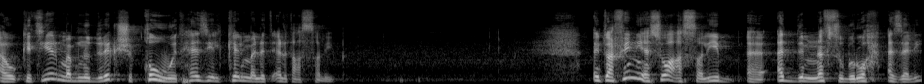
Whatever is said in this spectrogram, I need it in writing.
أو كتير ما بندركش قوة هذه الكلمة اللي اتقالت على الصليب. أنتوا عارفين يسوع على الصليب آه، قدم نفسه بروح أزلي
